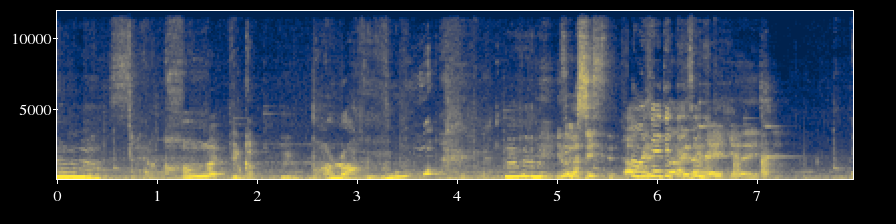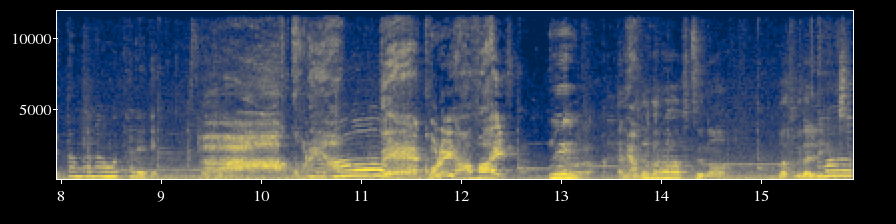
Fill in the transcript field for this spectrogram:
うん。考えていうかバラうわ 忙しいっすね。あ忘れてた。食べなきゃいけないし。豚バラをタレであーこれやあべえこれやばい。うん。あ豚バラは普通の和風だれできました。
